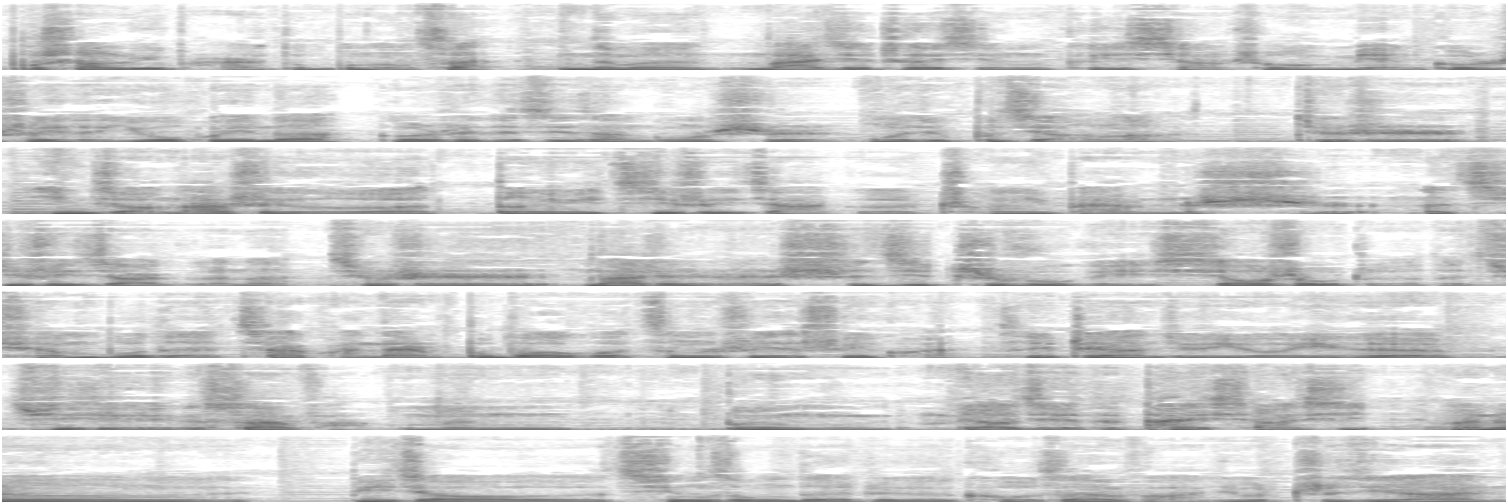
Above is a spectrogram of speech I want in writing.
不上绿牌都不能算。那么哪些车型可以享受免购？税的优惠呢？购置税的计算公式我就不讲了，就是应缴纳税额等于计税价格乘以百分之十。那计税价格呢，就是纳税人实际支付给销售者的全部的价款，但是不包括增值税的税款。所以这样就有一个具体的一个算法，我们。不用了解的太详细，反正比较轻松的这个口算法，就直接按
